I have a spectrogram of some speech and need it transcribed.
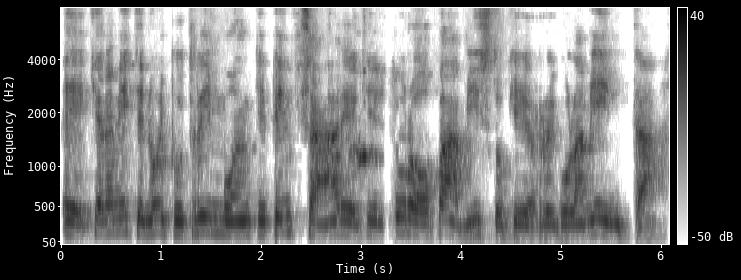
eh, chiaramente noi potremmo anche pensare che l'Europa, visto che regolamenta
